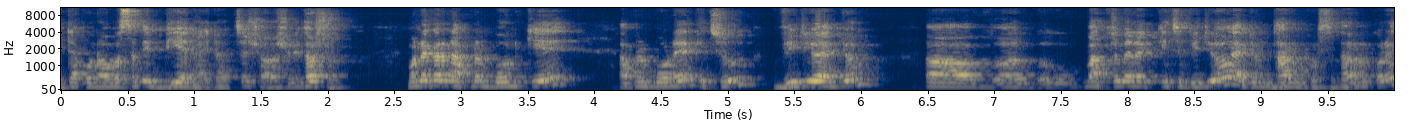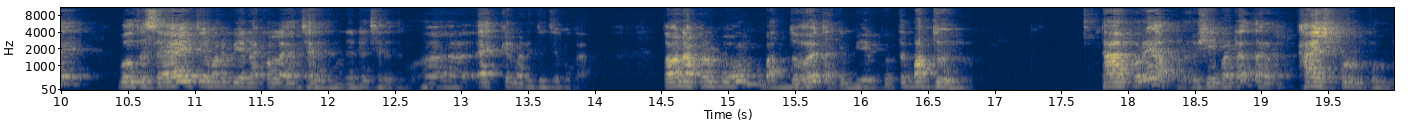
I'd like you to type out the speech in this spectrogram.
এটা কোনো অবস্থাতেই বিয়ে না এটা হচ্ছে সরাসরি ধর্ষণ। মনে করেন আপনার বোনকে আপনার বোনের কিছু ভিডিও একজন বাথরুমের কিছু ভিডিও একজন ধারণ করছে। ধারণ করে বলতেছে এই তুই আমার বিয়ে না করলে ছেড়ে দেবো এটা ছেড়ে দেবো। হ্যাঁ একের মানে দিতে বোকা তখন আপনার বোন বাধ্য হয়ে তাকে বিয়ে করতে বাধ্য হইল। তারপরে সেই বাটা তার খায়েশ পূরণ করল।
